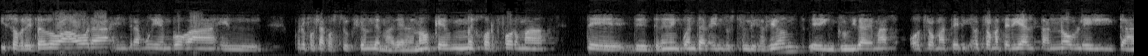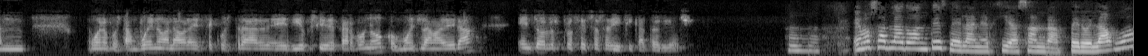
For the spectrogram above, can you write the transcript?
y sobre todo ahora entra muy en boga el, bueno, pues la construcción de madera, ¿no? Qué mejor forma de, tener en cuenta la industrialización, de incluir además otro, otro material tan noble y tan, bueno, pues tan bueno a la hora de secuestrar eh, dióxido de carbono como es la madera en todos los procesos edificatorios. Hemos hablado antes de la energía, Sandra, pero el agua,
